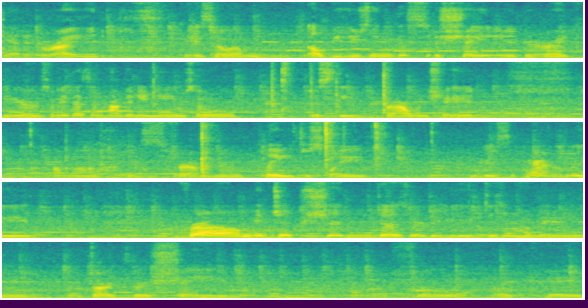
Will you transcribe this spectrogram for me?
get it right. Okay so um, I'll be using this shade right here so it doesn't have any name so just the brown shade. Uh, yes from Play to Slay this apparently from Egyptian desert it doesn't have any darker shade so okay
